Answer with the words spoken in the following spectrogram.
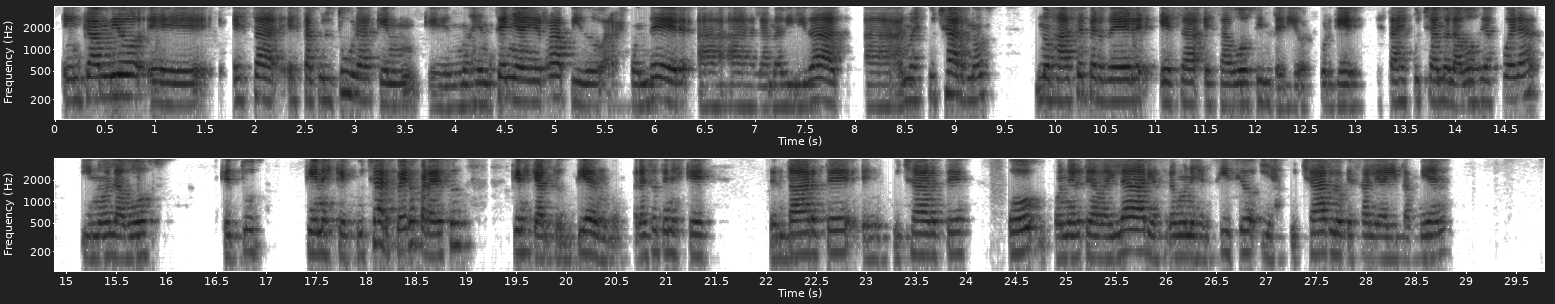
En cambio, eh, esta, esta, cultura que, nos enseña a rápido, a responder, a, la amabilidad, a, no escucharnos, nos hace perder esa, esa voz interior, porque estás escuchando la voz de afuera y no la voz que tú tienes que escuchar, pero para eso tienes que darte un tiempo, para eso tienes que sentarte, escucharte o ponerte a bailar y hacer un ejercicio y escuchar lo que sale ahí también.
